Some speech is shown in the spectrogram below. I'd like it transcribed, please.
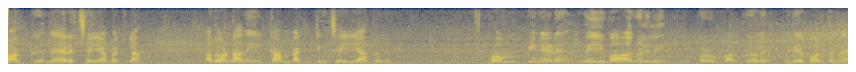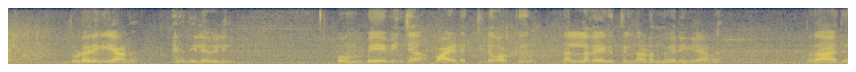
വർക്ക് നേരെ ചെയ്യാൻ പറ്റില്ല. അതുകൊണ്ടാണ് ഈ കമ്പാക്റ്റിങ് ചെയ്യാത്തത്. അപ്പം പിന്നീട് നെയ്ഭാഗങ്ങളിൽ ഭാഗങ്ങളിൽ ഇപ്പോഴും വർക്കുകൾ ഇതേപോലെ തന്നെ തുടരുകയാണ് നിലവിൽ ഇപ്പം ബേബിഞ്ച വയഡക്റ്റിന്റെ വർക്ക് നല്ല വേഗത്തിൽ നടന്നു വരികയാണ്. അതായത്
